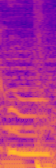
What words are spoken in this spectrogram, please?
cool.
